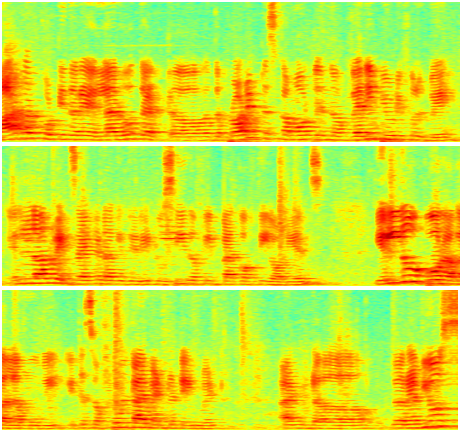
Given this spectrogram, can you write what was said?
ಹಾರ್ಡ್ ವರ್ಕ್ ಕೊಟ್ಟಿದ್ದಾರೆ ಎಲ್ಲರೂ that the product is come out in a very beautiful way ಎಲ್ಲರೂ ಎಕ್ಸೈಟೆಡ್ ಆಗಿದ್ದೀರಿ to see the feedback of the audience ಎಲ್ಲೂ ಬೋರ್ ಆಗಲ್ಲ movie it is a full time entertainment and the reviews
